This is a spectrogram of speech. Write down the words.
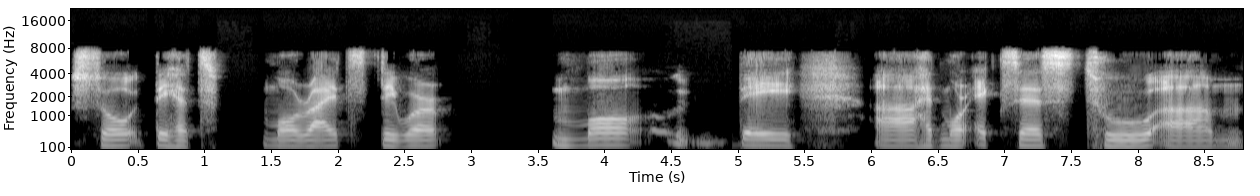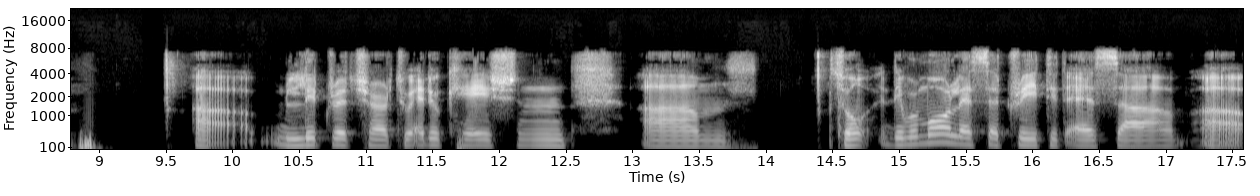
so they had more rights. They were more they uh, had more access to um, uh, literature, to education. Um, so they were more or less uh, treated as uh, uh,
